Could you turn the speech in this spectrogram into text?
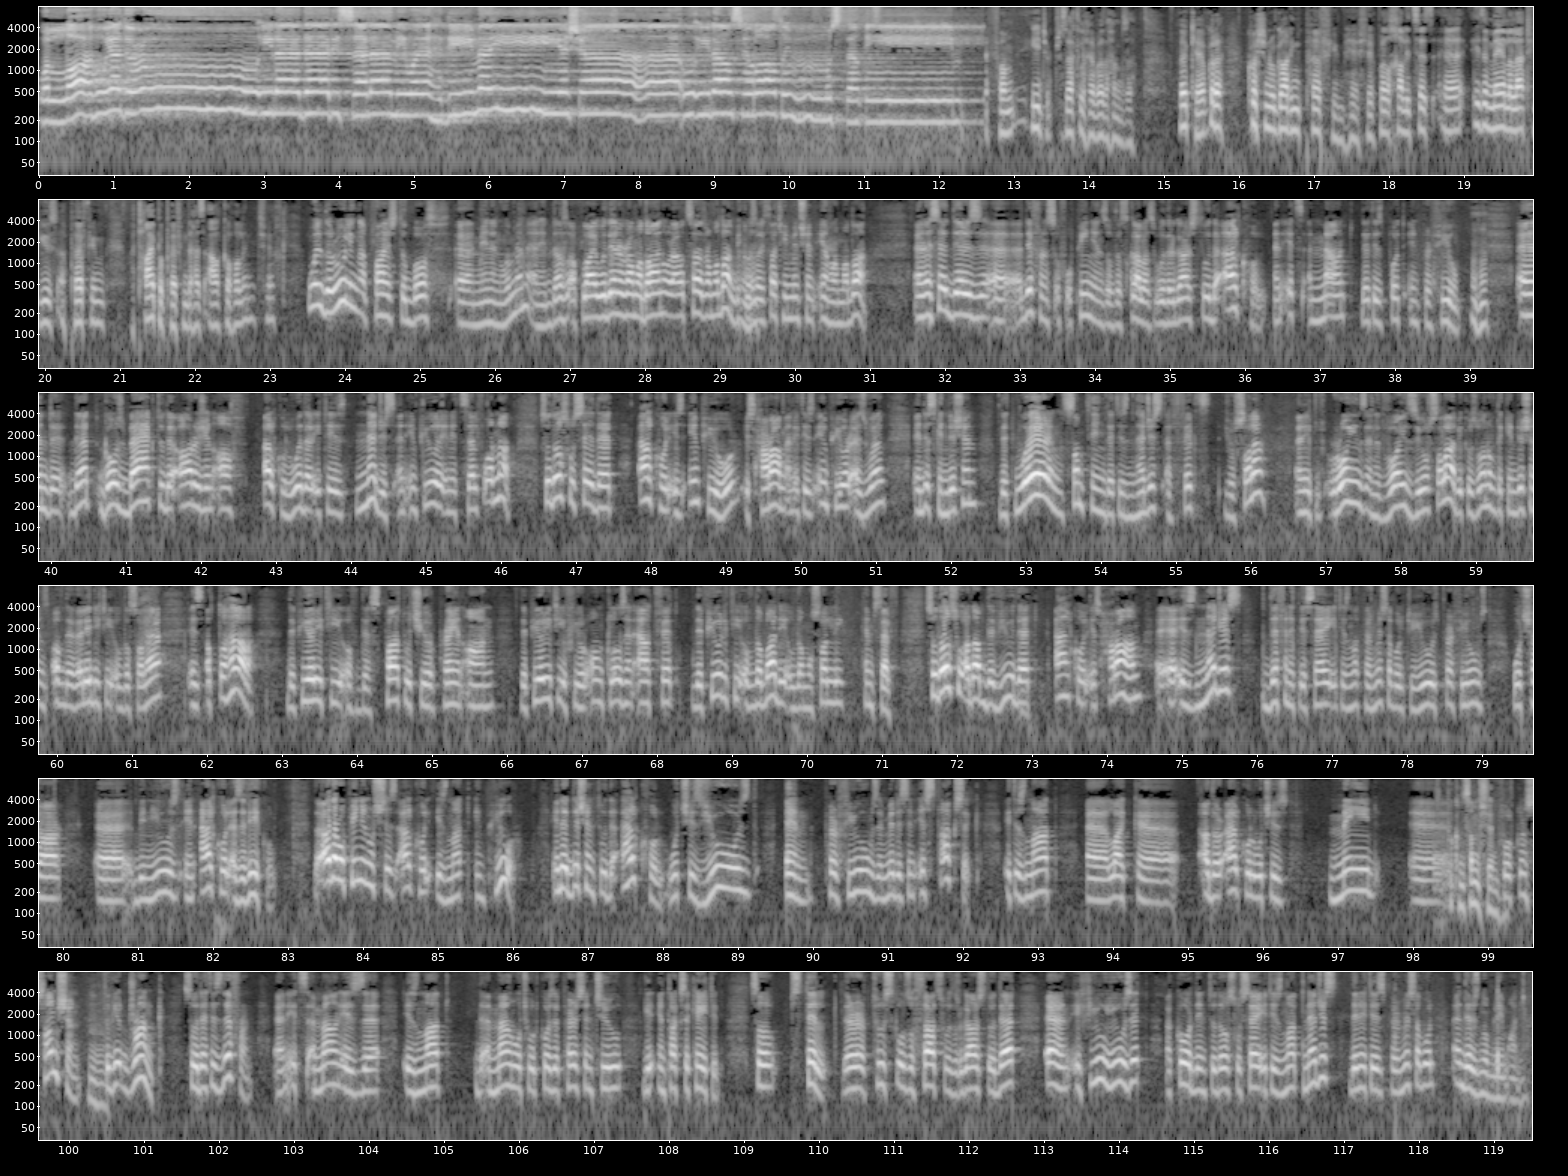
والله يدعو إلى دار السلام ويهدي من يشاء إلى صراط مستقيم From Egypt, Jazakallah khair, Brother Hamza. Okay, I've got a question regarding perfume here, Sheikh. Brother Khalid says, uh, is a male allowed to use a perfume, a type of perfume that has alcohol in it, Sheikh? Well, the ruling applies to both uh, men and women, and it does apply within Ramadan or outside Ramadan, because I thought he mentioned in Ramadan. And I said there is a, a difference of opinions of the scholars with regards to the alcohol and its amount that is put in perfume. And uh, that goes back to the origin of alcohol, whether it is najis and impure in itself or not. So those who say that alcohol is impure, is haram, and it is impure as well, in this condition, that wearing something that is najis affects your salah, and it ruins and it voids your salah, because one of the conditions of the validity of the salah is at-tahara, the purity of the spot which you're praying on, the purity of your own clothes and outfit, the purity of the body of the musalli himself. So those who adopt the view that alcohol is haram, uh, is najis, definitely say it is not permissible to use perfumes which are uh, being used in alcohol as a vehicle. The other opinion which says alcohol is not impure. In addition to the alcohol which is used in perfumes and medicine is toxic. It is not uh, like uh, other alcohol which is made uh, For consumption. for consumption to get drunk. So that is different, and its amount is uh, is not the amount which would cause a person to get intoxicated. So still, there are two schools of thoughts with regards to that, and if you use it according to those who say it is not najis, then it is permissible, and there is no blame on you.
